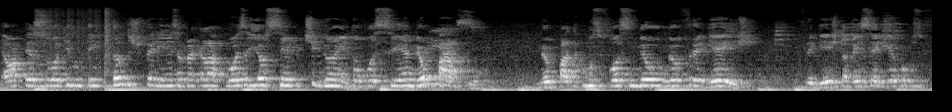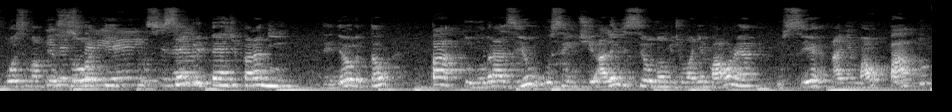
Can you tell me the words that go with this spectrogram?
é uma pessoa que não tem tanta experiência para aquela coisa e eu sempre te ganho. Então você é meu pato. Meu pato é como se fosse meu, meu freguês. Freguês também seria como se fosse uma pessoa que né? sempre perde para mim. Entendeu? Então, pato no Brasil, o sentido, além de ser o nome de um animal, né? O ser animal, pato.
